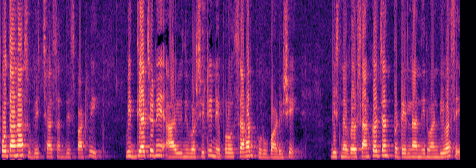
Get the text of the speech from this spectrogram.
પોતાના શુભેચ્છા સંદેશ પાઠવી વિદ્યાર્થીઓને આ યુનિવર્સિટીને પ્રોત્સાહન પૂરું પાડ્યું છે. વિસનગર શાંકરચંદ પટેલના નિર્વાણ દિવસે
